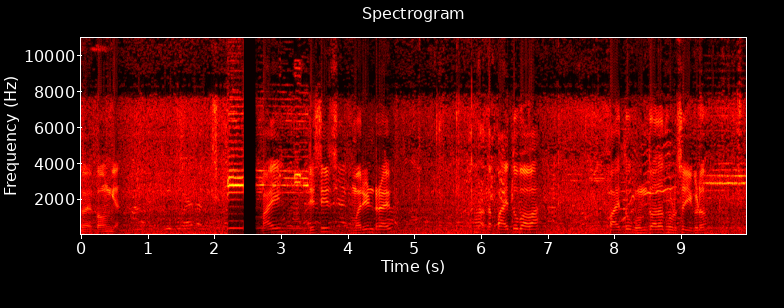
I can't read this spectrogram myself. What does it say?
होय पाहून घ्या. Bye this is Marine Drive आता पाहतो बाबा. पाहतो घुमतो आता थोडंसं इकडं.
